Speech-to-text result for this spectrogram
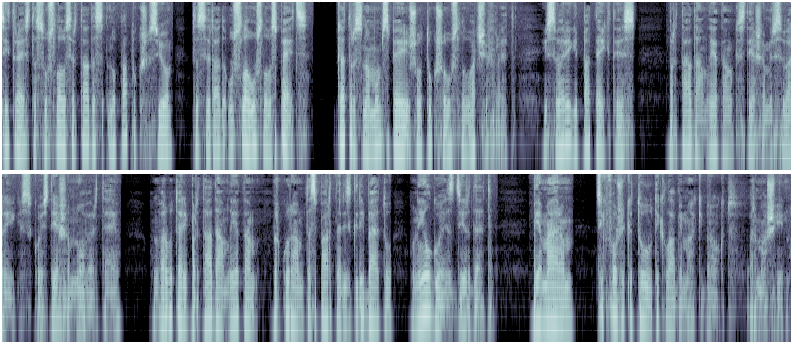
citreiz tas uzslavas ir tādas, nu, patukšas, jo tas ir tāda uzslava uzslavas pēc. Katrs no mums spēj šo tukšo uzslavu atšifrēt. Ir svarīgi pateikties par tādām lietām, kas tiešām ir svarīgas, ko es tiešām novērtēju, un varbūt arī par tādām lietām, par kurām tas partneris gribētu un ilgojas dzirdēt. Piemēram, cik forši, ka tu tik labi māki braukt ar mašīnu.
